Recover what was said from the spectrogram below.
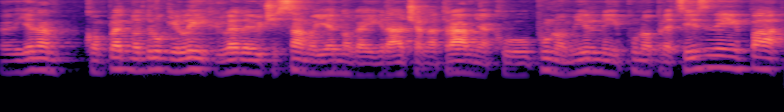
e, jedan kompletno drugi lik gledajući samo jednoga igrača na travnjaku, puno mirniji, puno precizniji, pa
